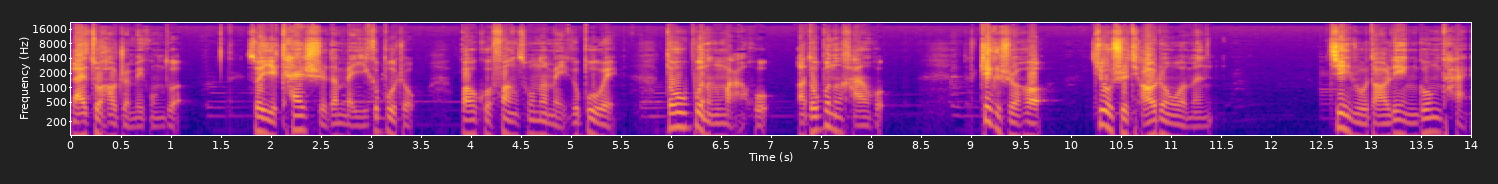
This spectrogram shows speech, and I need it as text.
来做好准备工作。所以，开始的每一个步骤，包括放松的每一个部位，都不能马虎啊，都不能含糊。这个时候，就是调整我们进入到练功态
